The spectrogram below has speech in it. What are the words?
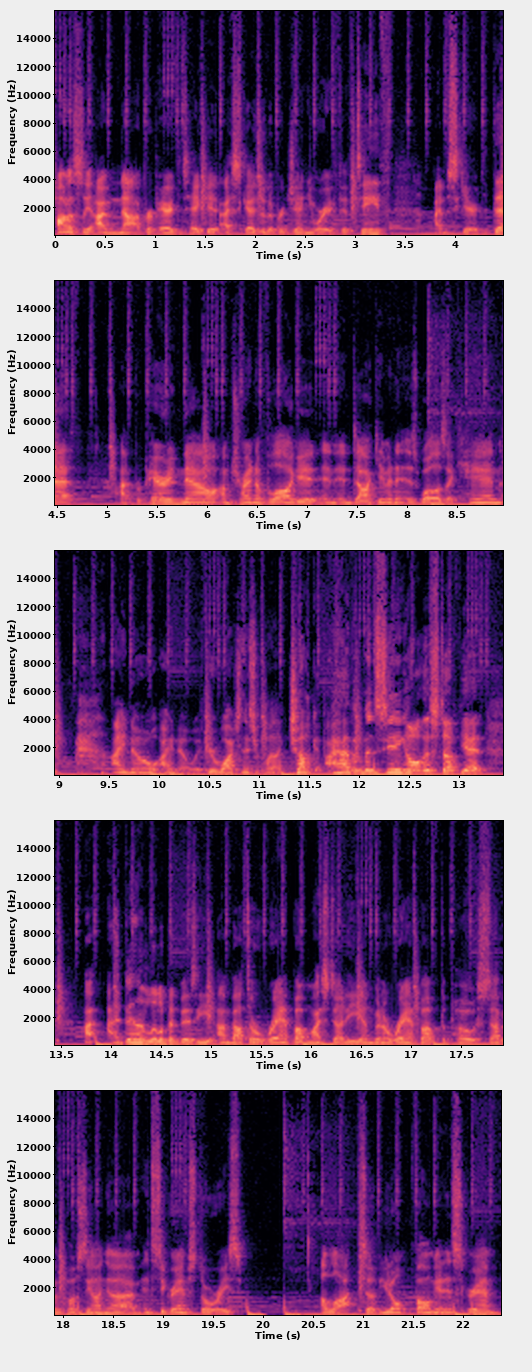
Honestly, I'm not prepared to take it. I scheduled it for January 15th. I'm scared to death. I'm preparing now. I'm trying to vlog it and, and, document it as well as I can. I know, I know. If you're watching this, you're probably like, Chuck, I haven't been seeing all this stuff yet. I, have been a little bit busy. I'm about to ramp up my study. I'm gonna ramp up the posts. I've been posting on uh, Instagram stories a lot. So if you don't follow me on Instagram,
